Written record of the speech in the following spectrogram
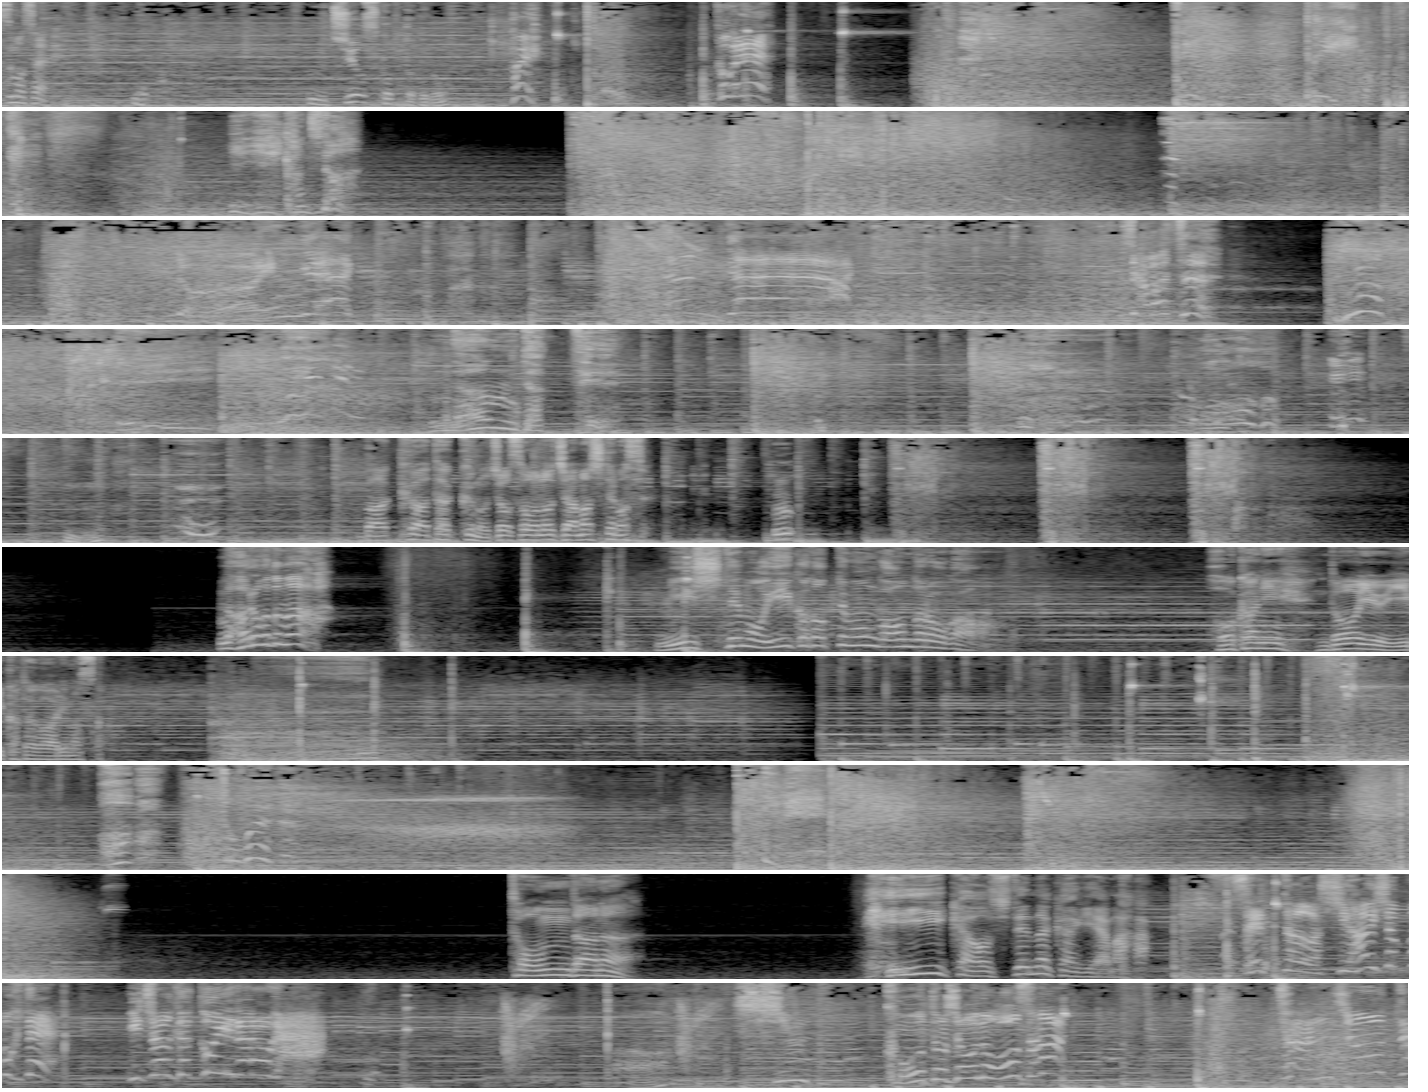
すいません。打ちやすかったけど？はいタックの助走の邪魔してます。なるほどな。にしても言い方ってもんがあんだろうが。他にどういう言い方がありますか？飛んだな。いい顔してんな影山。セッターは支配者っぽくて一番かっこいいだろうが。新コート上の王様！誕生だ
